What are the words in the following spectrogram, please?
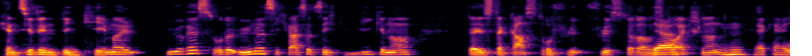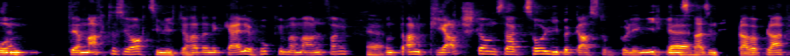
Kennt ihr den, den Kemal Üres oder Ünes? Ich weiß jetzt nicht, wie genau da ist der Gastroflüsterer aus ja. Deutschland. Mhm. Ja, ich und ja. Der macht das ja auch ziemlich. Der hat eine geile Hook immer am Anfang ja. und dann klatscht er und sagt, so, liebe Gastro-Kollegen, ich bin's, ja. weiß ich nicht, bla bla bla.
